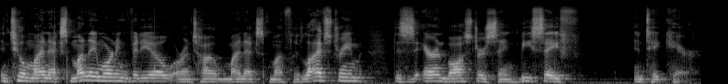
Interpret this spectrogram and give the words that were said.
Until my next Monday morning video or until my next monthly live stream, this is Aaron Boster saying be safe and take care.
